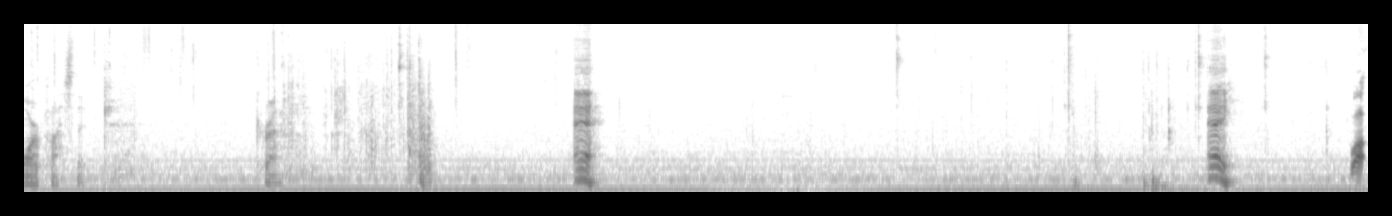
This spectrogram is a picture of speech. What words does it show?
more plastic. Craft. Eh. Hey. What?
